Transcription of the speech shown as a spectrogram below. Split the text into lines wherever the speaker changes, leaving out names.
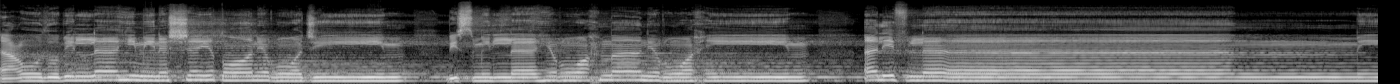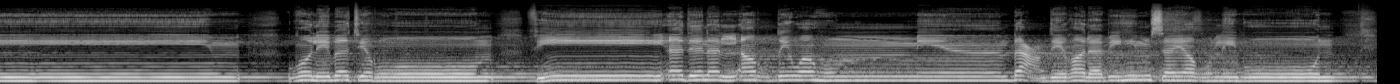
أعوذ بالله من الشيطان الرجيم. بسم الله الرحمن الرحيم. ألف لام ميم. غلبت الروم في أدنى الأرض وهم من بعد غلبهم سيغلبون.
